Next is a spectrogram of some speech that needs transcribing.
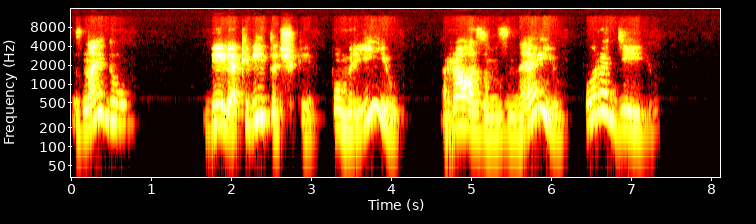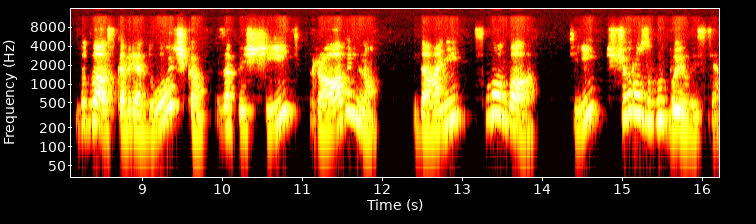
знайду, біля квіточки помрію, разом з нею порадію. Будь ласка, в рядочках запишіть правильно дані слова, ті, що розгубилися.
